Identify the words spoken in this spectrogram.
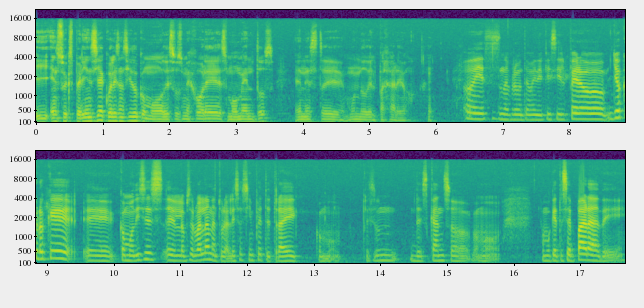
Y en su experiencia, ¿cuáles han sido como de sus mejores momentos en este mundo del pajareo? Uy, esa es una pregunta muy difícil, pero yo creo que, eh, como dices, el observar la naturaleza siempre te trae como pues un descanso, como como que te separa de,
